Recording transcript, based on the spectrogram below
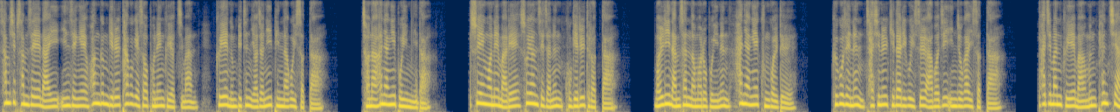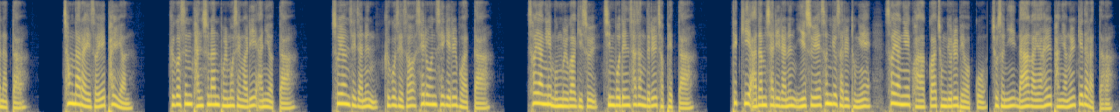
33세의 나이 인생의 황금기를 타국에서 보낸 그였지만 그의 눈빛은 여전히 빛나고 있었다. 전하 한양이 보입니다. 수행원의 말에 소현세자는 고개를 들었다. 멀리 남산 너머로 보이는 한양의 궁궐들. 그곳에는 자신을 기다리고 있을 아버지 인조가 있었다. 하지만 그의 마음은 편치 않았다. 청나라에서의 8년. 그것은 단순한 볼모 생활이 아니었다. 소현세자는 그곳에서 새로운 세계를 보았다. 서양의 문물과 기술, 진보된 사상들을 접했다. 특히 아담 샬이라는 예수의 선교사를 통해 서양의 과학과 종교를 배웠고 조선이 나아가야 할 방향을 깨달았다.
